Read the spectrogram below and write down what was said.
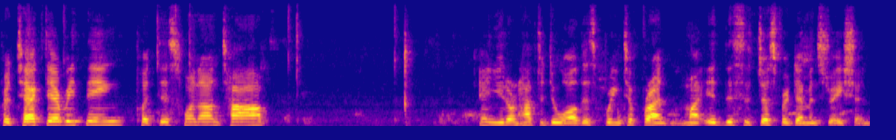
protect everything, put this one on top, and you don't have to do all this bring to front. My, it, this is just for demonstration.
